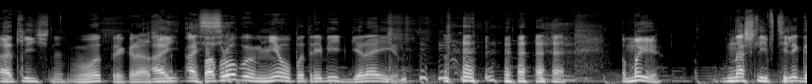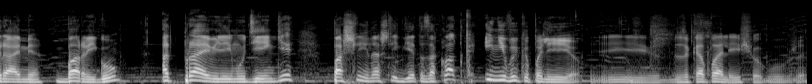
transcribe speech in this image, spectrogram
Отлично. Вот, прекрасно. А- а се- Попробуем не употребить героин. Мы нашли в Телеграме барыгу, отправили ему деньги, пошли, нашли где-то закладка и не выкопали ее. И закопали еще глубже.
